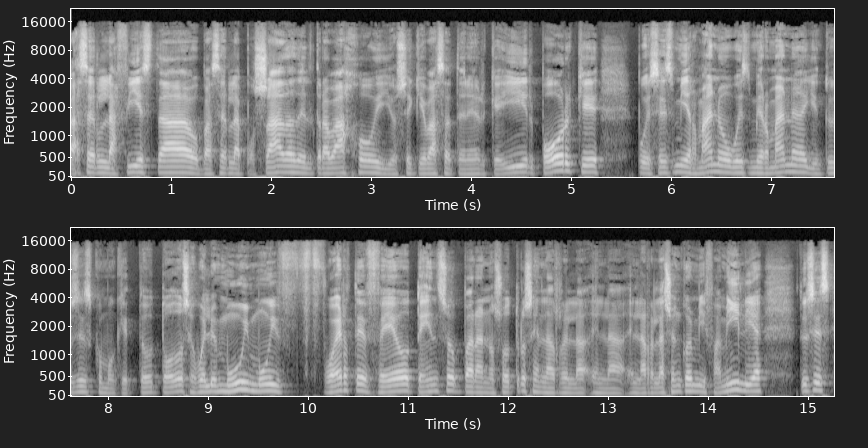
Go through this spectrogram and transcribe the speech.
va a ser la fiesta o va a ser la posada del trabajo y yo sé que vas a tener que ir porque pues es mi hermano o es mi hermana y entonces como que todo se vuelve muy, muy fuerte, feo, tenso para nosotros en la, en la, en la relación con mi familia. Entonces,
